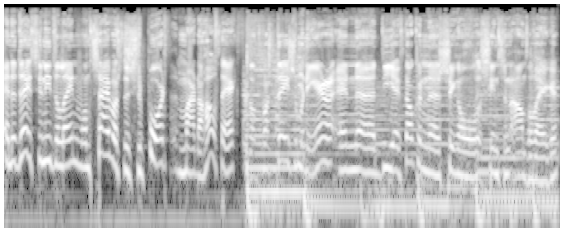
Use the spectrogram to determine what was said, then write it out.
En dat deed ze niet alleen, want zij was de support. Maar de hoofdact, dat was deze meneer. En die heeft ook een single sinds een aantal weken.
